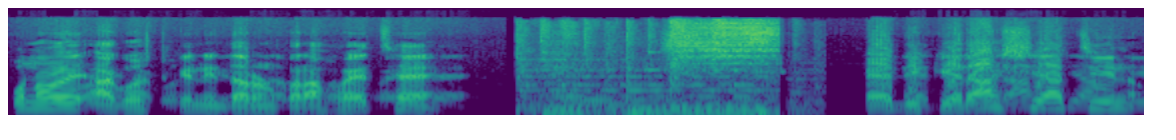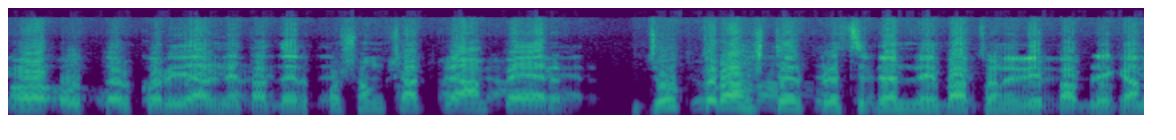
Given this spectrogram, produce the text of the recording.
পনেরোই আগস্টকে নির্ধারণ করা হয়েছে। এদিকে রাশিয়া, চীন ও উত্তর কোরিয়ার নেতাদের প্রশংসা ট্রাম্পের। যুক্তরাষ্ট্রের প্রেসিডেন্ট নির্বাচনে রিপাবলিকান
